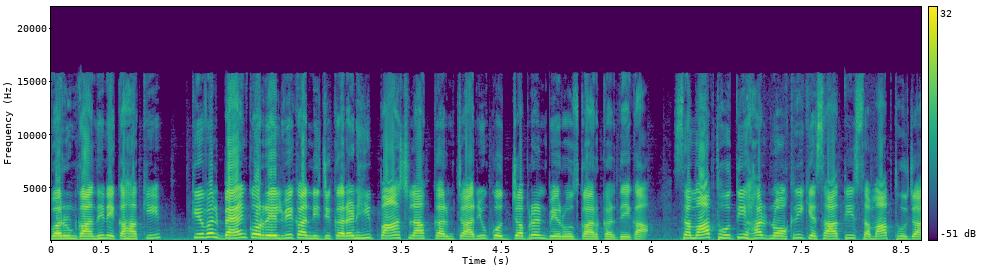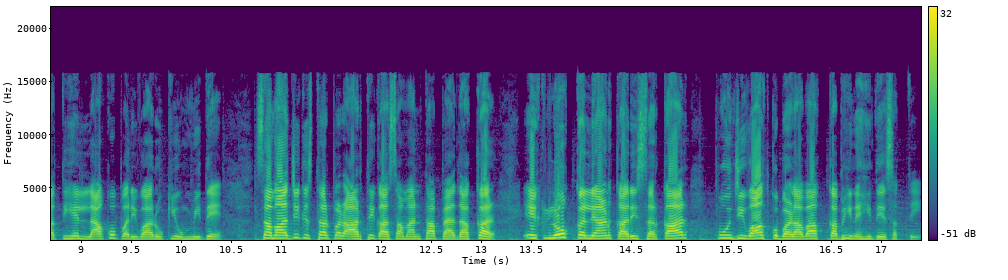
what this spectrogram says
वरुण गांधी ने कहा कि केवल बैंक और रेलवे का निजीकरण ही पाँच लाख कर्मचारियों को जबरन बेरोजगार कर देगा। समाप्त होती हर नौकरी के साथ ही समाप्त हो जाती है लाखों परिवारों की उम्मीदें। सामाजिक स्तर पर आर्थिक असमानता पैदा कर एक लोक कल्याणकारी सरकार पूंजीवाद को बढ़ावा कभी नहीं दे सकती।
